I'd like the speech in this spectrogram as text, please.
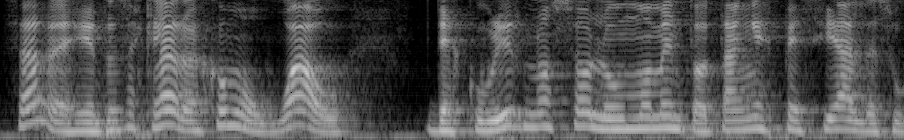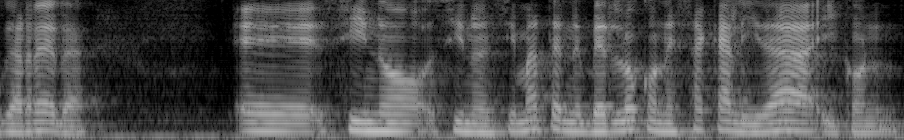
¿sabes? Y entonces, claro, es como, wow, descubrir no solo un momento tan especial de su carrera, eh, sino, sino encima tener, verlo con esa calidad y con...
